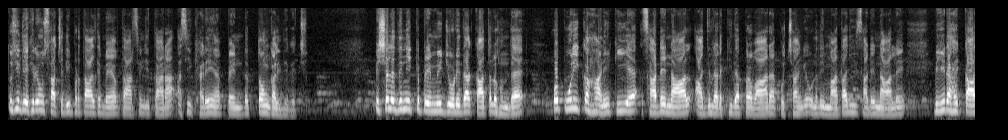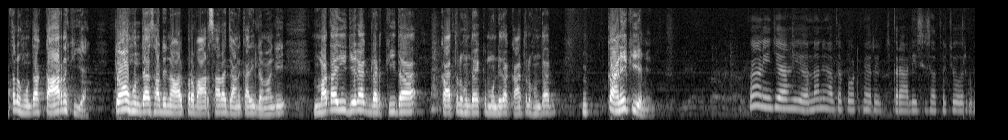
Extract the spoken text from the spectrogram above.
ਤੁਸੀਂ ਦੇਖ ਰਹੇ ਹੋ ਸੱਚ ਦੀ ਪੜਤਾਲ ਤੇ ਮੈਂ ਅਵਤਾਰ ਸਿੰਘ ਜੀ ਤਾਰਾ। ਅਸੀਂ ਖੜੇ ਹਾਂ ਪਿੰਡ ਤੌਂਗਾਲੀ ਦੇ ਵਿੱਚ। ਪਿਛਲੇ ਦਿਨ ਇੱਕ ਪ੍ਰੇਮੀ ਜੋੜੇ ਦਾ ਕਾਤਲ ਹੁੰਦਾ ਹੈ। ਉਹ ਪੂਰੀ ਕਹਾਣੀ ਕੀ ਹੈ? ਸਾਡੇ ਨਾਲ ਅੱਜ ਲੜਕੀ ਦਾ ਪਰਿਵਾਰ ਹੈ, ਪੁੱਛਾਂਗੇ। ਉਹਨਾਂ ਦੀ ਮਾਤਾ ਜੀ ਸਾਡੇ ਨਾਲ ਨੇ। ਵੀ ਜਿਹੜਾ ਇਹ ਕਾਤਲ ਹੋਣ ਦਾ ਕਾਰਨ ਕੀ ਹੈ? ਕਿਉਂ ਹੁੰਦਾ ਸਾਡੇ ਨਾਲ ਪਰਿਵਾਰ ਸਾਰਾ ਜਾਣਕਾਰੀ ਲਵਾਂਗੇ। ਮਾਤਾ ਜੀ, ਜਿਹੜਾ ਲੜਕੀ ਦਾ ਕਾਤਲ ਹੁੰਦਾ, ਇੱਕ ਮੁੰਡੇ ਦਾ ਕਾਤਲ ਹੁੰਦਾ, ਕਹਾਣੀ ਕੀ ਹੈ ਮੈਂ ਕਹਾਣੀ ਜੀ ਆਹੀ ਆ, ਉਹਨਾਂ ਨੇ ਆਪਦਾ ਕੋਰਟ ਮੈਰਿਜ ਕਰਾ ਲਈ ਸੀ ਸਾਥੋਂ ਚੋਰੀਆਂ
